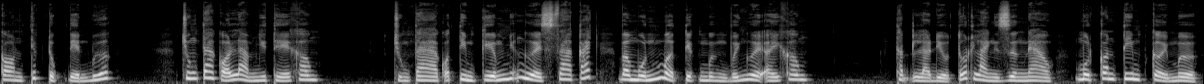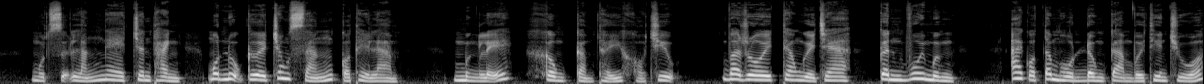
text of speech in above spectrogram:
con tiếp tục tiến bước. Chúng ta có làm như thế không? Chúng ta có tìm kiếm những người xa cách và muốn mở tiệc mừng với người ấy không? Thật là điều tốt lành dường nào một con tim cởi mở, một sự lắng nghe chân thành, một nụ cười trong sáng có thể làm. Mừng lễ không cảm thấy khó chịu. Và rồi, theo người cha, cần vui mừng. Ai có tâm hồn đồng cảm với Thiên Chúa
